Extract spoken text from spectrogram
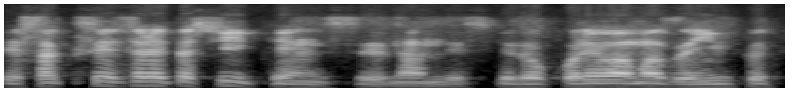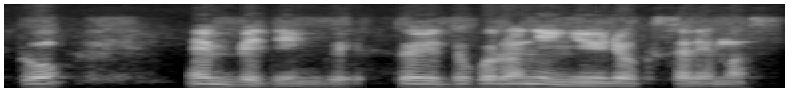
で作成されたシーケンスなんですけど、これはまずインプットエンベディングというところに入力されます。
